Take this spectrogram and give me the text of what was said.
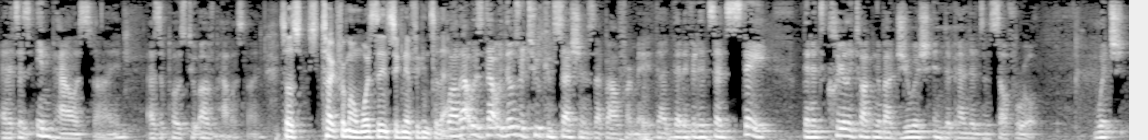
and it says in Palestine as opposed to of Palestine. So let's talk for a moment. What's the significance of that? Well, that was that. Was, those were two concessions that Balfour made. That that if it had said state, then it's clearly talking about Jewish independence and self rule. Which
